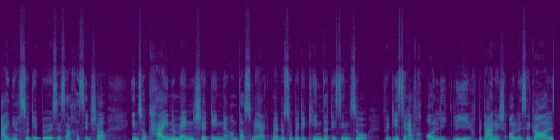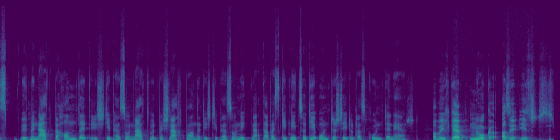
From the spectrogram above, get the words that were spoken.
eigentlich so die bösen Sachen sind schon in so keinem Menschen drin. Und das merkt man eben so bei den Kindern, die sind so, für die sind einfach alle gleich, bei denen ist alles egal, es wird man nett behandelt, ist die Person nett, wird man schlecht behandelt, ist die Person nicht nett, aber es gibt nicht so die Unterschiede und das kommt dann erst. Aber ich glaube, nur, also es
